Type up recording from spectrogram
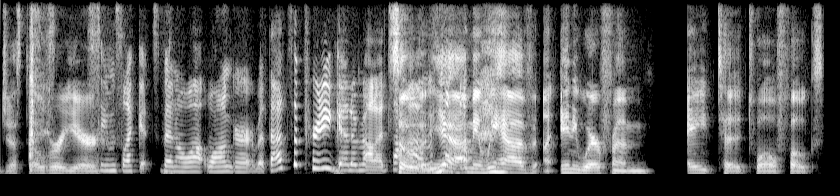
just over a year. Seems like it's been a lot longer, but that's a pretty good amount of time. So yeah, I mean, we have uh, anywhere from eight to 12 folks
